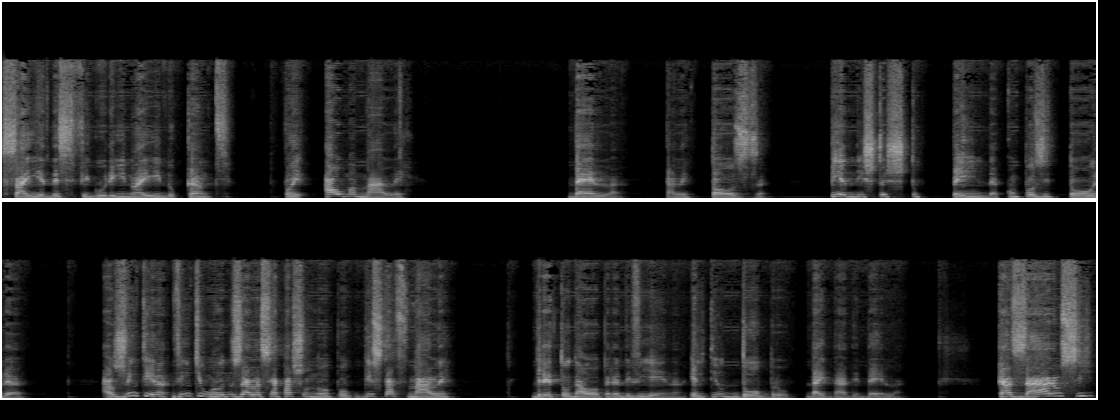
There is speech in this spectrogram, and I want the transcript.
saía desse figurino aí do Kant foi Alma Mahler. Bela, talentosa, pianista estupenda, compositora. Aos 20 an 21 anos, ela se apaixonou por Gustav Mahler, diretor da Ópera de Viena. Ele tinha o dobro da idade dela. Casaram-se,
